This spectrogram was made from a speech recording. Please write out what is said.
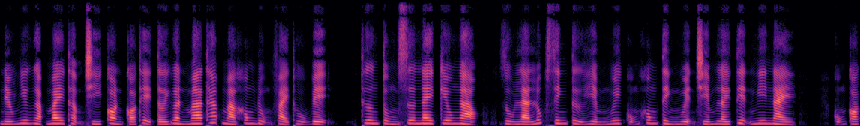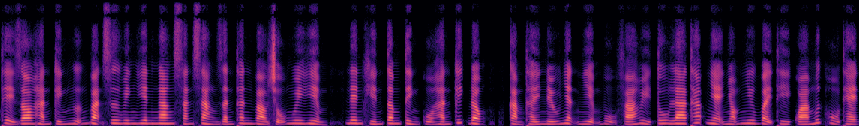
nếu như gặp may thậm chí còn có thể tới gần ma tháp mà không đụng phải thủ vệ. Thương Tùng xưa nay kiêu ngạo, dù là lúc sinh tử hiểm nguy cũng không tình nguyện chiếm lấy tiện nghi này cũng có thể do hắn kính ngưỡng vạn sư vinh hiên ngang sẵn sàng dấn thân vào chỗ nguy hiểm, nên khiến tâm tình của hắn kích động, cảm thấy nếu nhận nhiệm vụ phá hủy tu la tháp nhẹ nhõm như vậy thì quá mức hổ thẹn.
